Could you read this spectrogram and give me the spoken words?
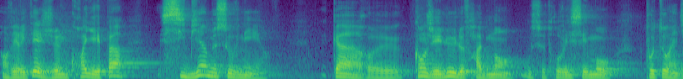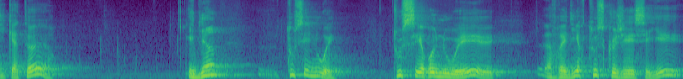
en vérité, je ne croyais pas si bien me souvenir, car euh, quand j'ai lu le fragment où se trouvaient ces mots poteau indicateur, eh bien, tout s'est noué, tout s'est renoué, à vrai dire, tout ce que j'ai essayé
